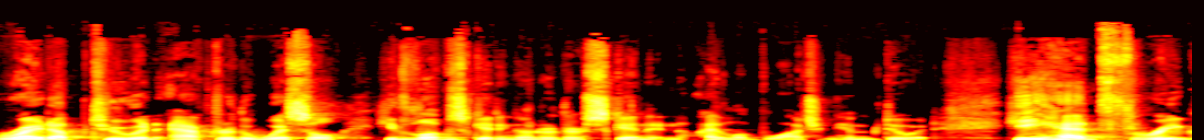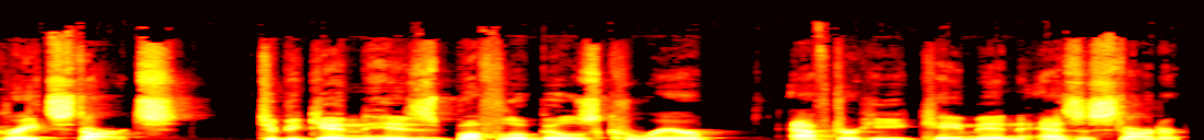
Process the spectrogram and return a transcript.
right up to and after the whistle. He loves getting under their skin, and I love watching him do it. He had three great starts to begin his Buffalo Bills career after he came in as a starter.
